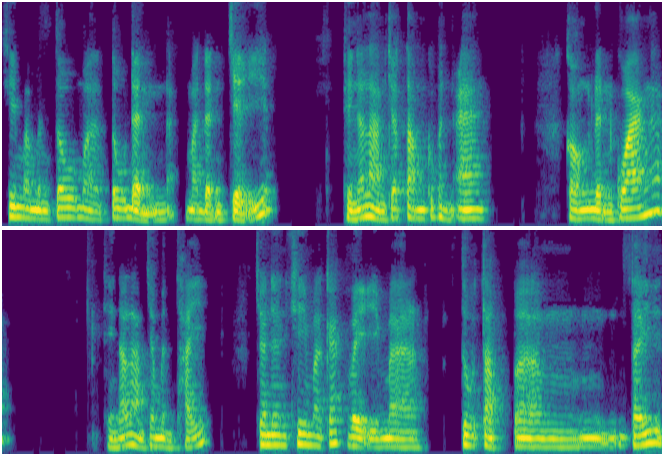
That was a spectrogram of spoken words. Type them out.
khi mà mình tu mà tu định mà định chỉ thì nó làm cho tâm của mình an. Còn định quán á, thì nó làm cho mình thấy. Cho nên khi mà các vị mà tu tập um, tới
